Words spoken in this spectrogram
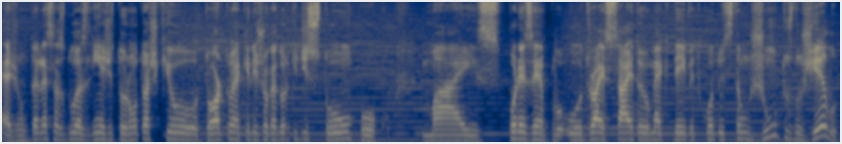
É, juntando essas duas linhas de Toronto, acho que o Thornton é aquele jogador que destoa um pouco. Mas, por exemplo, o Dreisaitl e o McDavid, quando estão juntos no gelo,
